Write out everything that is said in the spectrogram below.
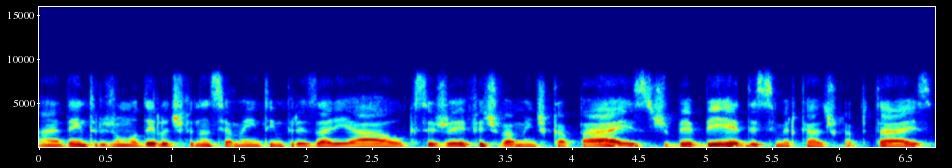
né, dentro de um modelo de financiamento empresarial que seja efetivamente capaz de beber desse mercado de capitais.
